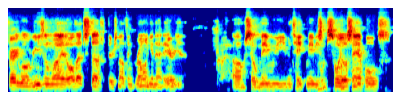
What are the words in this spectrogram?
very well reason why all that stuff. There's nothing growing in that area. Um, so maybe we even take maybe some soil samples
